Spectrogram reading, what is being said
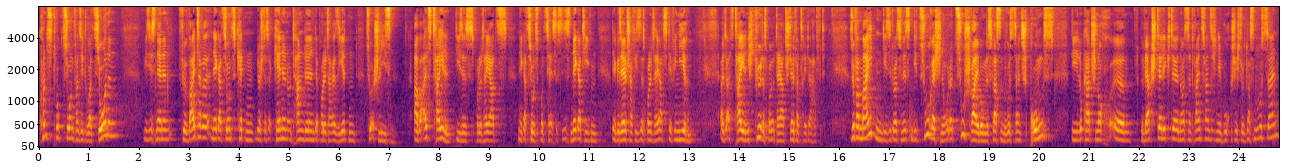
Konstruktion von Situationen, wie sie es nennen, für weitere Negationsketten durch das Erkennen und Handeln der Proletarisierten zu erschließen. Aber als Teil dieses Proletariats-Negationsprozesses, dieses Negativen der Gesellschaft, dieses Proletariats definieren. Also als Teil, nicht für das Proletariat stellvertreterhaft. So vermeiden die Situationisten die Zurechnung oder Zuschreibung des Klassenbewusstseinssprungs die Lukács noch äh, bewerkstelligte 1923 in dem Buch Geschichte und Klassenbewusstsein,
